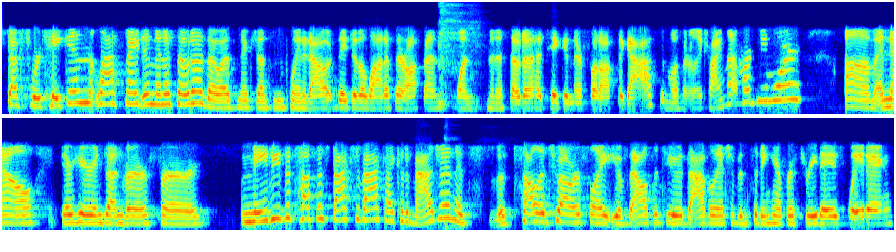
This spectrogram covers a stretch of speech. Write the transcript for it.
steps were taken last night in Minnesota, though, as Nick Jensen pointed out, they did a lot of their offense once Minnesota had taken their foot off the gas and wasn't really trying that hard anymore. Um, and now they're here in Denver for maybe the toughest back to back I could imagine. It's a solid two hour flight. You have the altitude. The Avalanche have been sitting here for three days waiting.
